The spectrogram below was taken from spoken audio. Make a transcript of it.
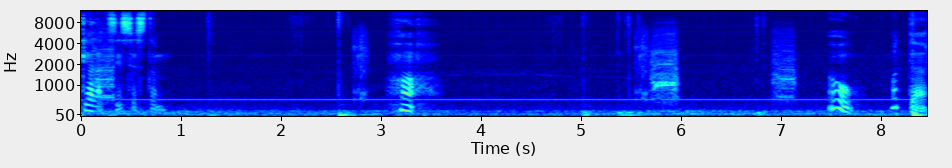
galaxy system. Huh. Oh, what the?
